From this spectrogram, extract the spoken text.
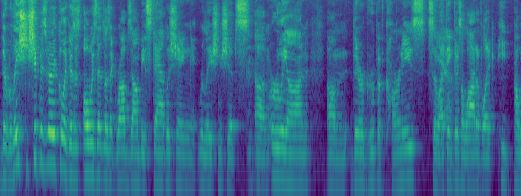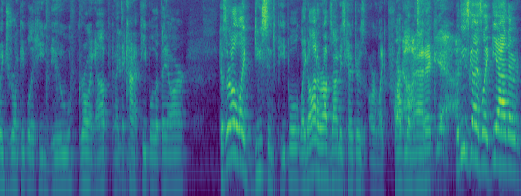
their relationship is very cool. Like there's always that there's like Rob Zombie establishing relationships um, early on. Um, they're a group of carnies, so I think there's a lot of like he probably drew on people that he knew growing up, and like the kind of people that they are. Because they're all like decent people. Like a lot of Rob Zombie's characters are like Are problematic. Yeah. But these guys, like, yeah, they're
